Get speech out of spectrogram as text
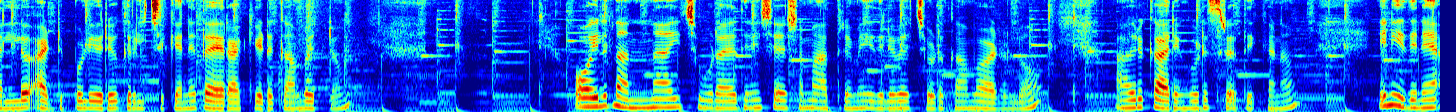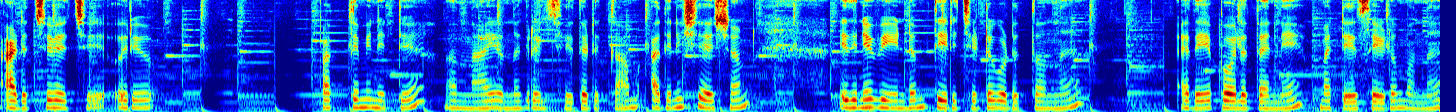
നല്ല അടിപൊളി ഒരു ഗ്രിൽ ചിക്കന് തയ്യാറാക്കിയെടുക്കാൻ പറ്റും. ഓയിൽ നന്നായി ചൂടായതിന് ശേഷം മാത്രമേ ഇതിൽ വെച്ചു കൊടുക്കാൻ പാടുള്ളൂ. ആ ഒരു കാര്യം കൂടി ശ്രദ്ധിക്കണം. ഇനി ഇതിനെ അടച്ച് വെച്ച് ഒരു പത്ത് മിനിറ്റ് നന്നായി ഒന്ന് ഗ്രിൽ ചെയ്തെടുക്കാം. അതിനുശേഷം ഇതിനെ വീണ്ടും തിരിച്ചിട്ട് കൊടുത്തൊന്ന് അതേപോലെ തന്നെ മറ്റേ സൈഡും ഒന്ന്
